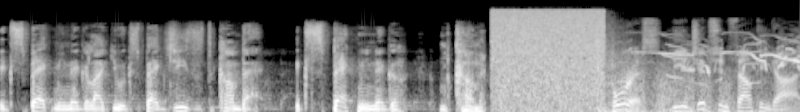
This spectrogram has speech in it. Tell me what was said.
Expect me, nigga, like you expect Jesus to come back. Expect me, nigga. I'm coming. Horus, the Egyptian falcon god.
